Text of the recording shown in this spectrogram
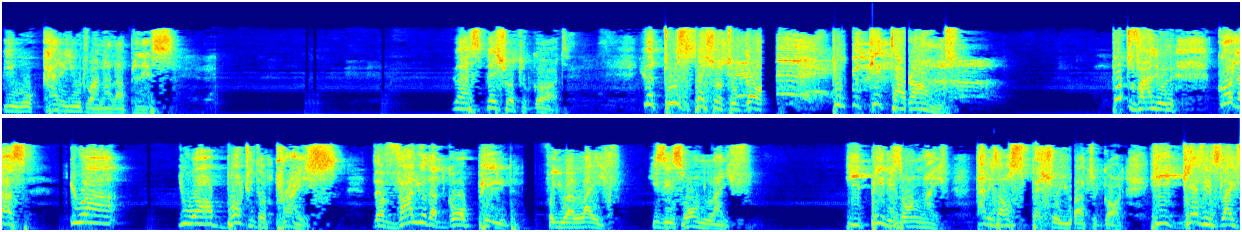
He will carry you to another place. You are special to God. You are too special to God to be kicked around. Put value. In God has you are you are bought with a price. The value that God paid for your life is His own life. He paid His own life. That is how special you are to God. He gave His life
